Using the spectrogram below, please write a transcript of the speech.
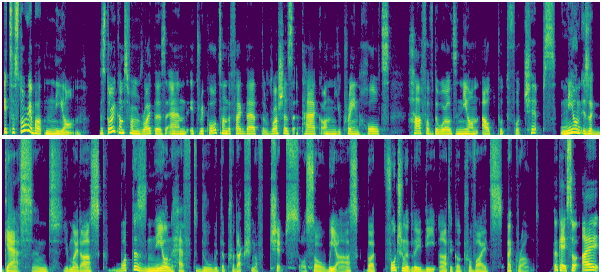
it's a story about neon. The story comes from Reuters and it reports on the fact that Russia's attack on Ukraine halts half of the world's neon output for chips. Neon is a gas, and you might ask, what does neon have to do with the production of chips? Or so we ask, but fortunately, the article provides background. Okay, so I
